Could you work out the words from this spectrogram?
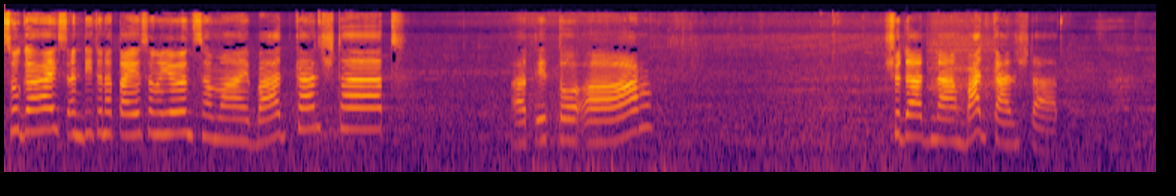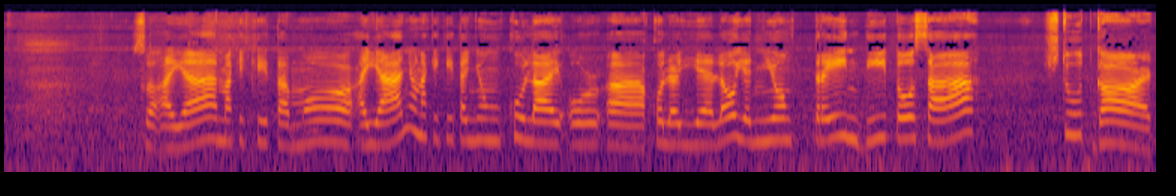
So guys, andito na tayo sa ngayon sa may Bad Cannstatt. At ito ang syudad ng Bad Cannstatt. So ayan, makikita mo. Ayan yung nakikita yung kulay or uh, color yellow. Yan yung train dito sa Stuttgart.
